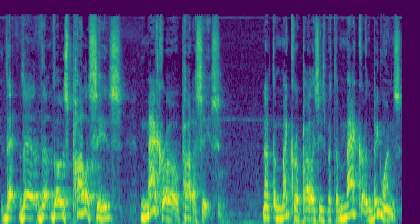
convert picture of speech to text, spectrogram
the, the, the, those policies, macro policies, not the micro policies, but the macro, the big ones,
